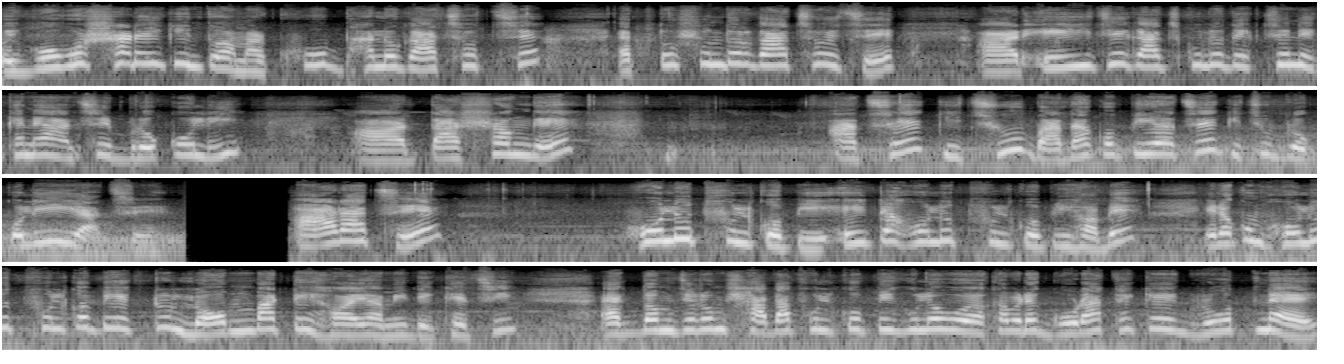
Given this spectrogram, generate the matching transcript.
ওই গোবর সারেই কিন্তু আমার খুব ভালো গাছ হচ্ছে, এত সুন্দর গাছ হয়েছে। আর এই যে গাছগুলো দেখছেন, এখানে আছে ব্রোকলি আর তার সঙ্গে আছে কিছু বাঁধাকপি আছে, কিছু ব্রোকলিই আছে। আর আছে হলুদ ফুলকপি। এইটা হলুদ ফুলকপি হবে। এরকম হলুদ ফুলকপি একটু লম্বাটে হয় আমি দেখেছি। একদম যেরকম সাদা ফুলকপিগুলো একেবারে গোড়া থেকে গ্রোথ নেয়,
